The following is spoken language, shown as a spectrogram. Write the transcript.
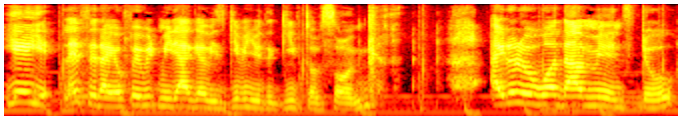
yeah, yeah. Let's say that your favorite media girl is giving you the gift of song. I don't know what that means though.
